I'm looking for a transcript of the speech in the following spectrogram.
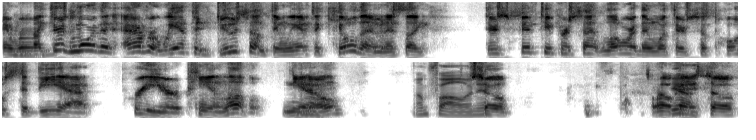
And we're like, mm-hmm. there's more than ever. We have to do something. We have to kill them. And it's like, there's 50% lower than what they're supposed to be at pre European level, you Yeah. know? I'm following. So, okay. Yeah. So,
